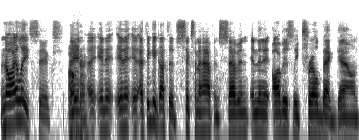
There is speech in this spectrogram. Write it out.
no, I laid six. Okay. And, and it and it, and I think it got to six and a half and seven, and then it obviously trailed back down.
